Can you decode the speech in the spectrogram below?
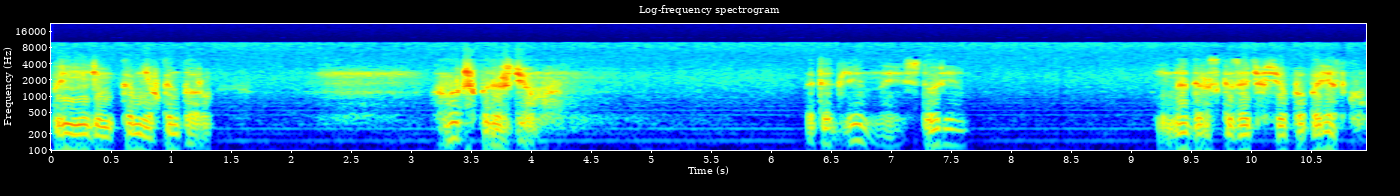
приедем ко мне в контору? Лучше подождем. Это длинная история, и надо рассказать все по порядку.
